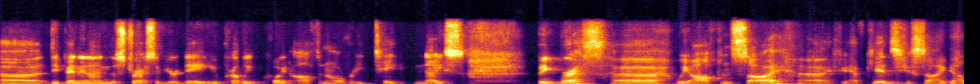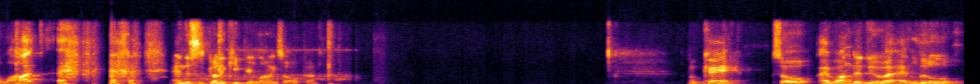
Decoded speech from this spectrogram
Uh, depending on the stress of your day, you probably quite often already take nice big breaths. Uh, we often sigh. Uh, if you have kids, you sigh a lot, and this is going to keep your lungs open. Okay, so I wanted to do a, a, little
